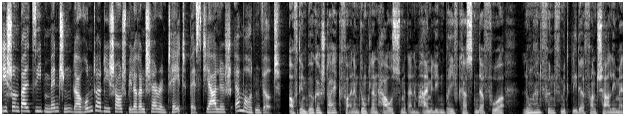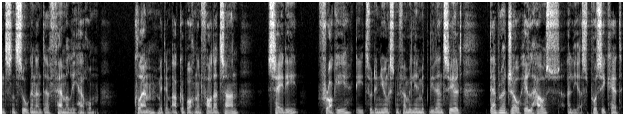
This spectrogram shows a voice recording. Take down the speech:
die schon bald sieben Menschen, darunter die Schauspielerin Sharon Tate, bestialisch ermorden wird. Auf dem Bürgersteig vor einem dunklen Haus mit einem heimeligen Briefkasten davor lungern fünf Mitglieder von Charlie Mansons sogenannter Family herum. Clem mit dem abgebrochenen Vorderzahn, Sadie, Froggy, die zu den jüngsten Familienmitgliedern zählt, Deborah Joe Hillhouse, alias Pussycat,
